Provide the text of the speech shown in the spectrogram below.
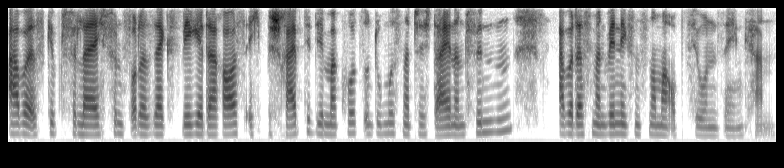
aber es gibt vielleicht fünf oder sechs Wege daraus. Ich beschreibe dir die mal kurz und du musst natürlich deinen finden, aber dass man wenigstens nochmal Optionen sehen kann.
